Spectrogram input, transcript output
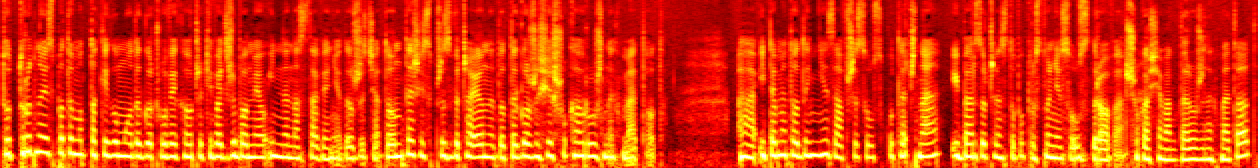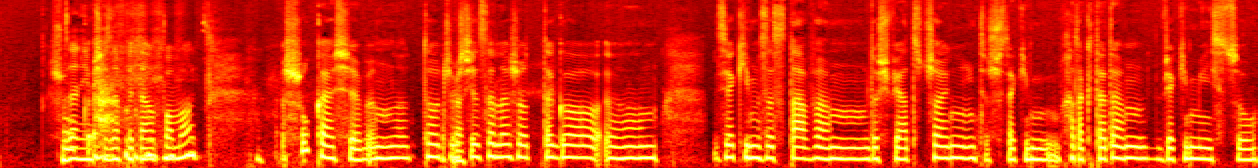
to trudno jest potem od takiego młodego człowieka oczekiwać, żeby on miał inne nastawienie do życia. To on też jest przyzwyczajony do tego, że się szuka różnych metod. I te metody nie zawsze są skuteczne i bardzo często po prostu nie są zdrowe. Szuka się Magda różnych metod? Szuka. Zanim się zapyta o pomoc? Szuka się. No, to oczywiście zależy od tego, z jakim zestawem doświadczeń też z jakim charakterem, w jakim miejscu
